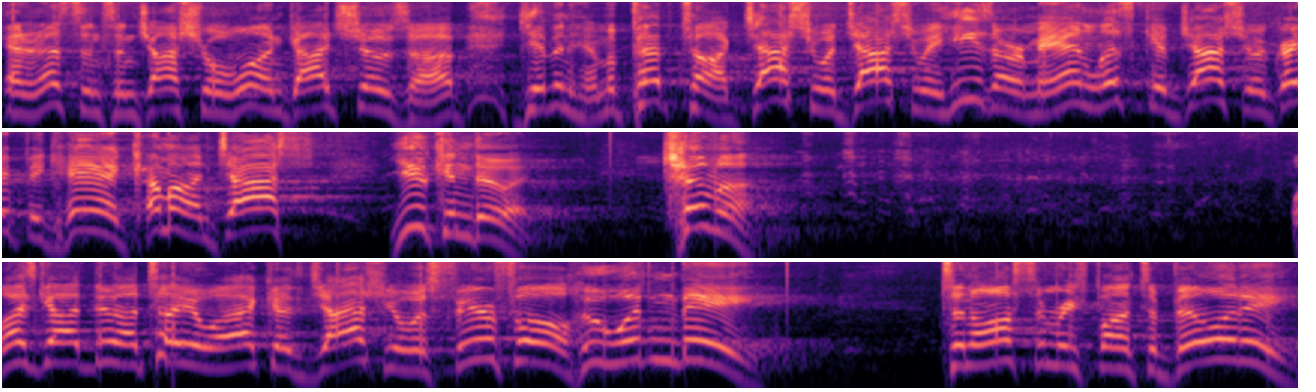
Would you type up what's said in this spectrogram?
And in essence, in Joshua 1, God shows up giving him a pep talk. Joshua, Joshua, he's our man. Let's give Joshua a great big hand. Come on, Josh, you can do it. Come on. Why is God doing? I'll tell you why. Because Joshua was fearful. Who wouldn't be? It's an awesome responsibility.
